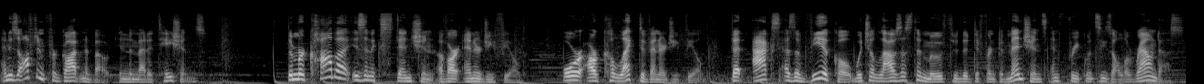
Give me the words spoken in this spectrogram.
and is often forgotten about in the meditations. The Merkaba is an extension of our energy field or our collective energy field that acts as a vehicle which allows us to move through the different dimensions and frequencies all around us.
